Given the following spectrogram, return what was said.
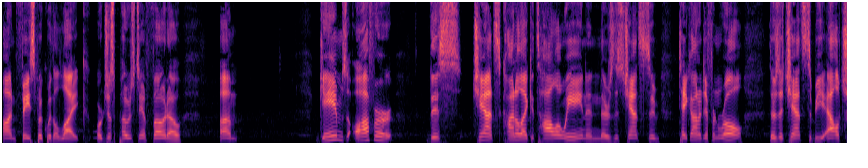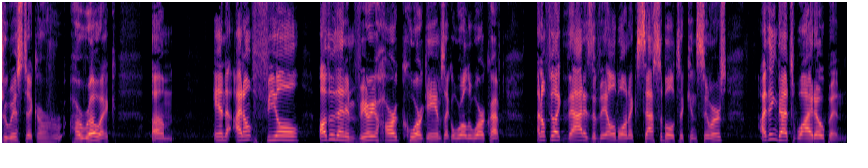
on Facebook with a like or just posting a photo. Um, games offer this chance, kind of like it's Halloween, and there's this chance to take on a different role. There's a chance to be altruistic or heroic. Um, and I don't feel, other than in very hardcore games like World of Warcraft, I don't feel like that is available and accessible to consumers. I think that's wide open.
